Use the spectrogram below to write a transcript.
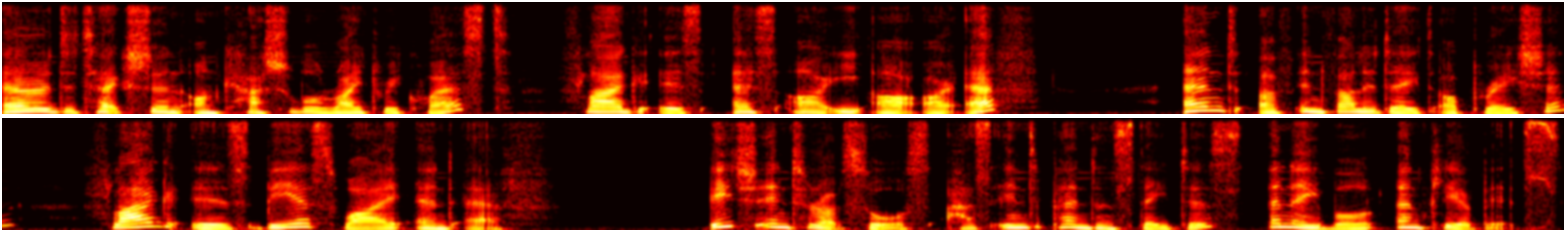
Error detection on cacheable write request flag is SRERRF, end of invalidate operation, flag is BSY and F. Each interrupt source has independent status, enable and clear bits.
